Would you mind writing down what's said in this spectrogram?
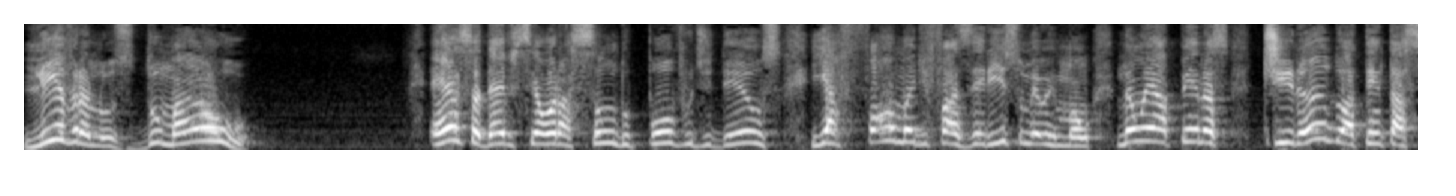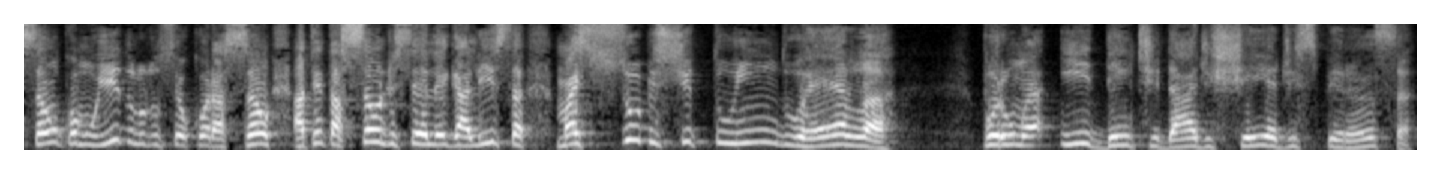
livra-nos do mal. Essa deve ser a oração do povo de Deus. E a forma de fazer isso, meu irmão, não é apenas tirando a tentação como ídolo do seu coração, a tentação de ser legalista, mas substituindo ela por uma identidade cheia de esperança.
